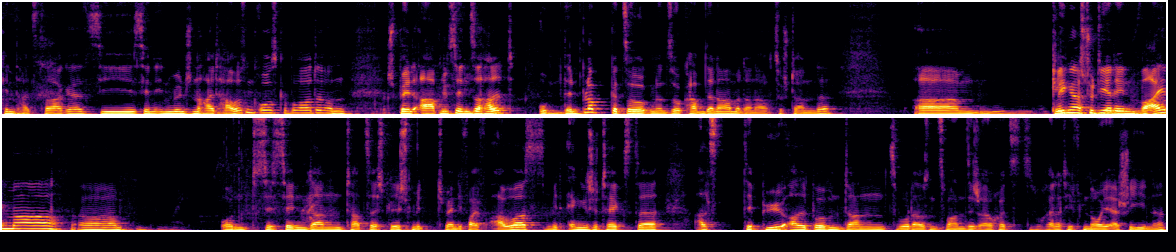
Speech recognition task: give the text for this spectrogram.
Kindheitstage. Sie sind in München-Heidhausen groß geworden und spät abends sind sie halt um den Block gezogen und so kam der Name dann auch zustande. Ähm, Klinger studierte in Weimar äh, und sie sind dann tatsächlich mit 25 Hours mit englischen Texten als Debütalbum dann 2020 auch jetzt relativ neu erschienen.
